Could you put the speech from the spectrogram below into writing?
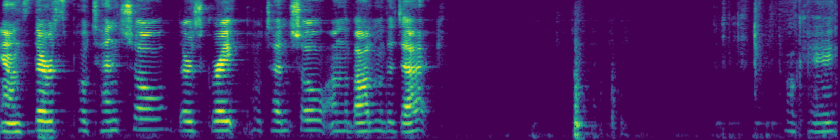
And there's potential. There's great potential on the bottom of the deck. Okay.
